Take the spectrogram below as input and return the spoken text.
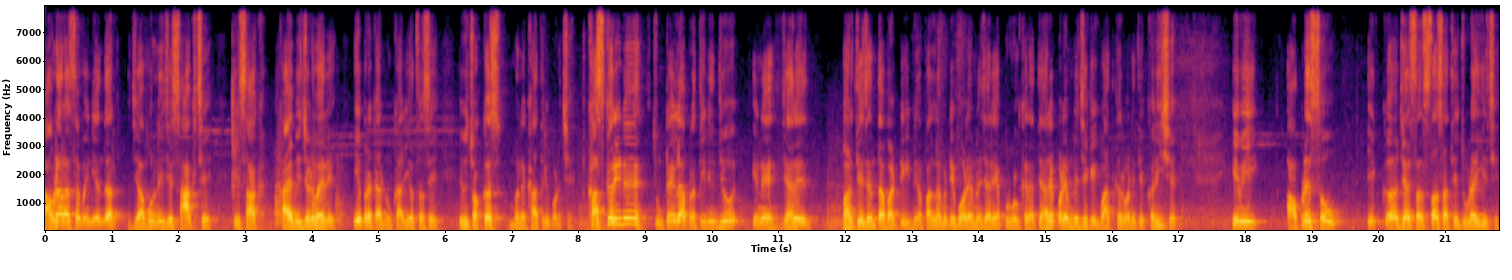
આવનારા સમયની અંદર જે અમૂલની જે શાખ છે, એ શાખ કાયમી જળવાઈ રહે, એ પ્રકારનું કાર્ય થશે એવી ચોક્કસ મને ખાતરી પણ છે. ખાસ કરીને ચૂંટાયેલા પ્રતિનિધિઓ એને જ્યારે ભારતીય જનતા પાર્ટીના પાર્લામેન્ટરી બોર્ડ એમને જ્યારે એપ્રુવલ કર્યા, ત્યારે પણ એમને જે કંઈક વાત કરવાની તે કરી છે. એવી આપણે સૌ એક જ્યાં સંસ્થા સાથે જોડાઈએ છીએ,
